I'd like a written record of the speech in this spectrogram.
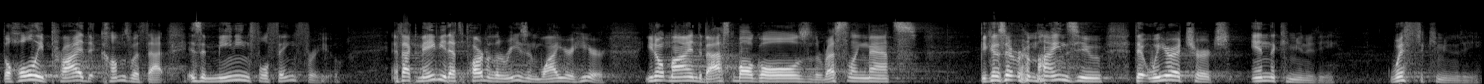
the holy pride that comes with that is a meaningful thing for you. In fact, maybe that's part of the reason why you're here. You don't mind the basketball goals, the wrestling mats, because it reminds you that we are a church in the community, with the community,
